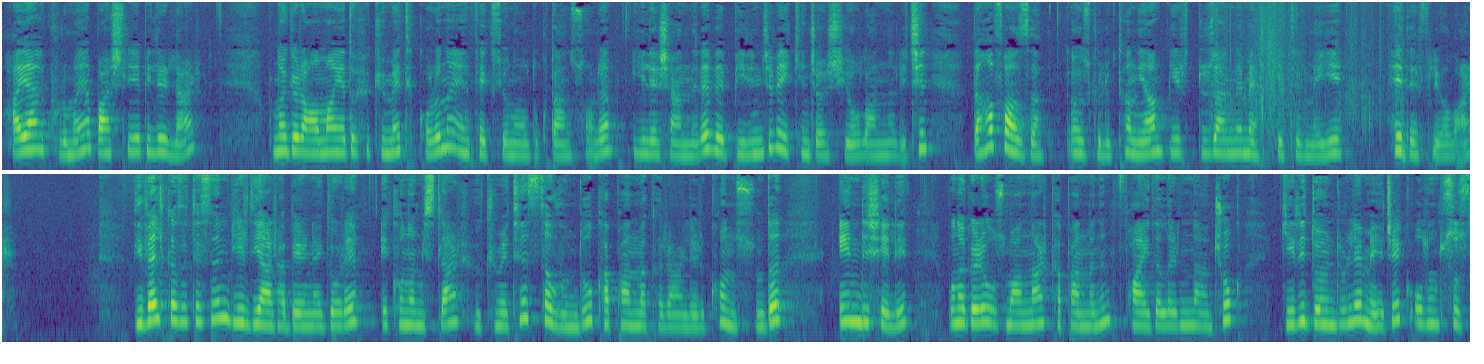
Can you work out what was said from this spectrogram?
hayal kurmaya başlayabilirler. Buna göre Almanya'da hükümet korona enfeksiyonu olduktan sonra iyileşenlere ve birinci ve ikinci aşıyı olanlar için daha fazla özgürlük tanıyan bir düzenleme getirmeyi hedefliyorlar. Die Welt gazetesinin bir diğer haberine göre ekonomistler hükümetin savunduğu kapanma kararları konusunda endişeli. Buna göre uzmanlar kapanmanın faydalarından çok geri döndürülemeyecek olumsuz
